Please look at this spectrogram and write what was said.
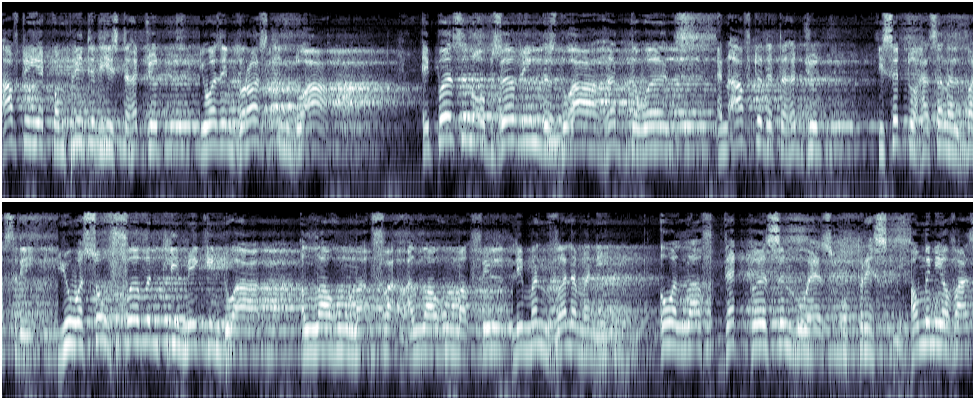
after he had completed his tahajjud, he was engrossed in dua. A person observing this dua heard the words, and after the tahajjud, he said to Hassan al-Basri, you were so fervently making dua, Allahumma, Allahumma fil liman zalamani. Oh Allah, that person who has oppressed me. How many of us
